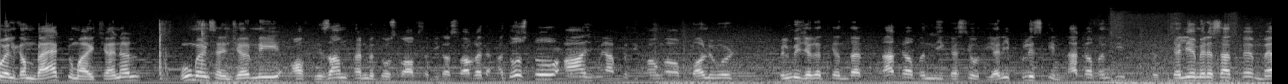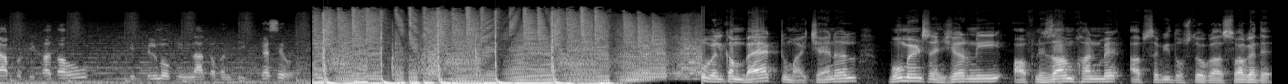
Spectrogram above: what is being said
welcome back to my channel movements and journey of Nizam Khan में दोस्तों आप सभी का स्वागत है। दोस्तों, आज मैं आपको दिखाऊँगा बॉलीवुड फिल्मी जगत के अंदर नाकाबंदी कैसे होती है, यानी पुलिस की नाकाबंदी। तो चलिए मेरे साथ में मैं आपको दिखाता हूँ कि फ़िल्मों की नाकाबंदी कैसे होती है। Welcome back to my channel movements and journey of Nizam Khan में आप सभी दोस्तों का स्वागत है।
